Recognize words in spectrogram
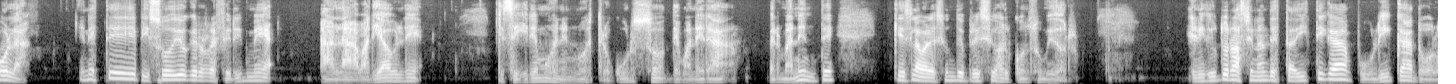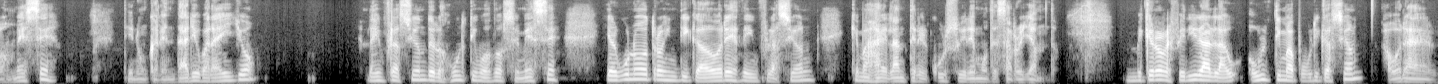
Hola, en este episodio quiero referirme a la variable que seguiremos en nuestro curso de manera permanente, que es la variación de precios al consumidor. El Instituto Nacional de Estadística publica todos los meses, tiene un calendario para ello, la inflación de los últimos 12 meses y algunos otros indicadores de inflación que más adelante en el curso iremos desarrollando. Me quiero referir a la última publicación, ahora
